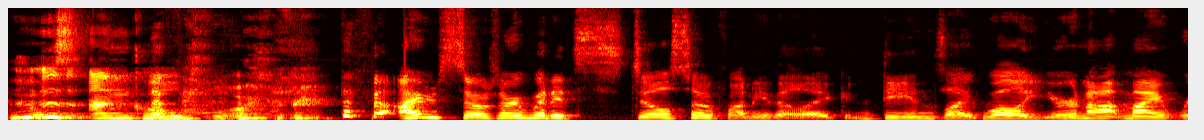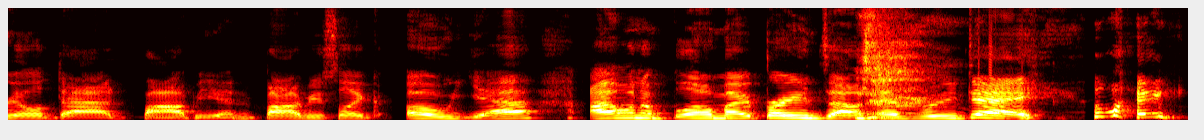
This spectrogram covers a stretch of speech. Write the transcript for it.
it was uncalled for. The fa- I'm so sorry, but it's still so funny that like Dean's like, "Well, you're not my real dad, Bobby," and Bobby's like, "Oh yeah, I want to blow my brains out every day." like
